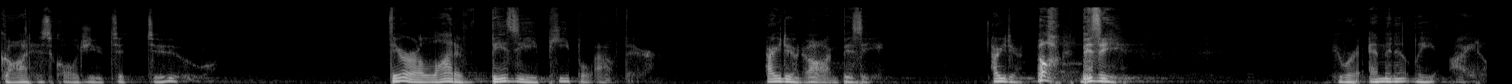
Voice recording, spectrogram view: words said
God has called you to do. There are a lot of busy people out there. How are you doing? Oh, I'm busy. How are you doing? Oh, busy. Who are eminently idle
